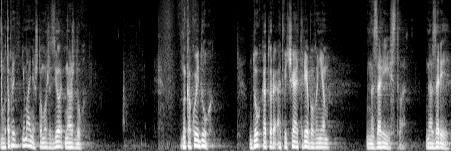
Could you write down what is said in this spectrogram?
Вот обратите внимание, что может сделать наш дух. Но какой дух? Дух, который отвечает требованиям назарейства, назарей.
